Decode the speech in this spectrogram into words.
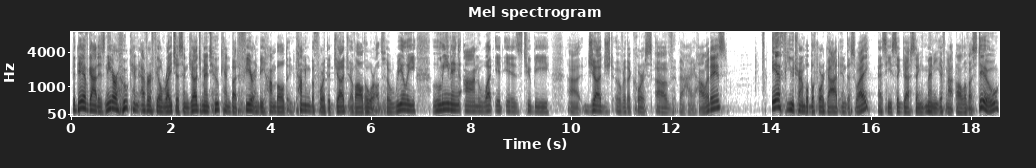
The day of God is near. Who can ever feel righteous in judgment? Who can but fear and be humbled in coming before the judge of all the world? So, really leaning on what it is to be uh, judged over the course of the high holidays. If you tremble before God in this way, as he's suggesting many, if not all of us do,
